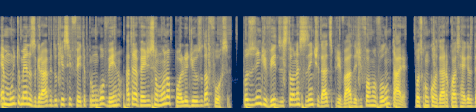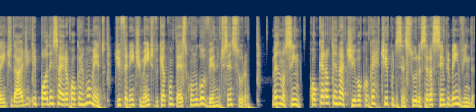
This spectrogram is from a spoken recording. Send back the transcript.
é muito menos grave do que se feita por um governo através de seu monopólio de uso da força, pois os indivíduos estão nessas entidades privadas de forma voluntária, pois concordaram com as regras da entidade e podem sair a qualquer momento, diferentemente do que acontece quando o governo te censura. Mesmo assim, qualquer alternativa a qualquer tipo de censura será sempre bem-vinda,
